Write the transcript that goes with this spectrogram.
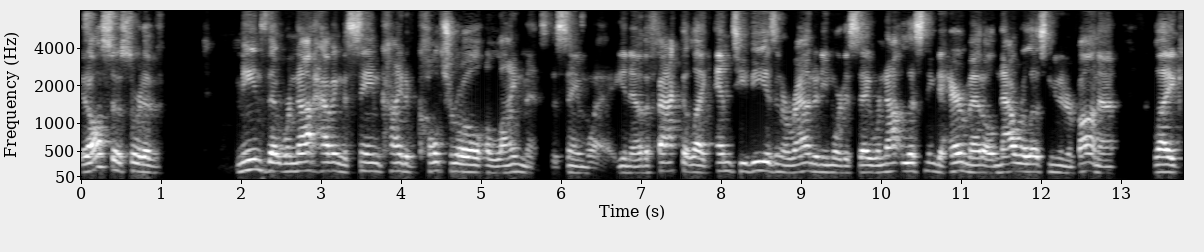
it also sort of means that we're not having the same kind of cultural alignments the same way. You know the fact that like mtv isn't around anymore to say we're not listening to hair metal now we're listening to nirvana like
